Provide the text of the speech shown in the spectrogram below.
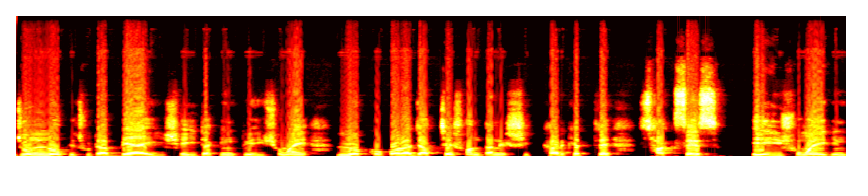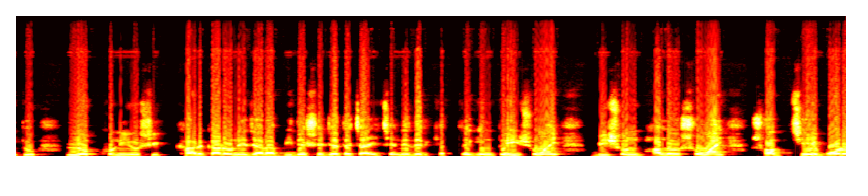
জন্য কিছুটা ব্যয়, সেইটা কিন্তু এই সময়ে লক্ষ্য করা যাচ্ছে। সন্তানের শিক্ষার ক্ষেত্রে সাকসেস এই সময়ে কিন্তু লক্ষণীয় শিক্ষার কারণে যারা বিদেশে যেতে চাইছেন, এদের ক্ষেত্রে কিন্তু এই সময় ভীষণ ভালো সময়। সবচেয়ে বড়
